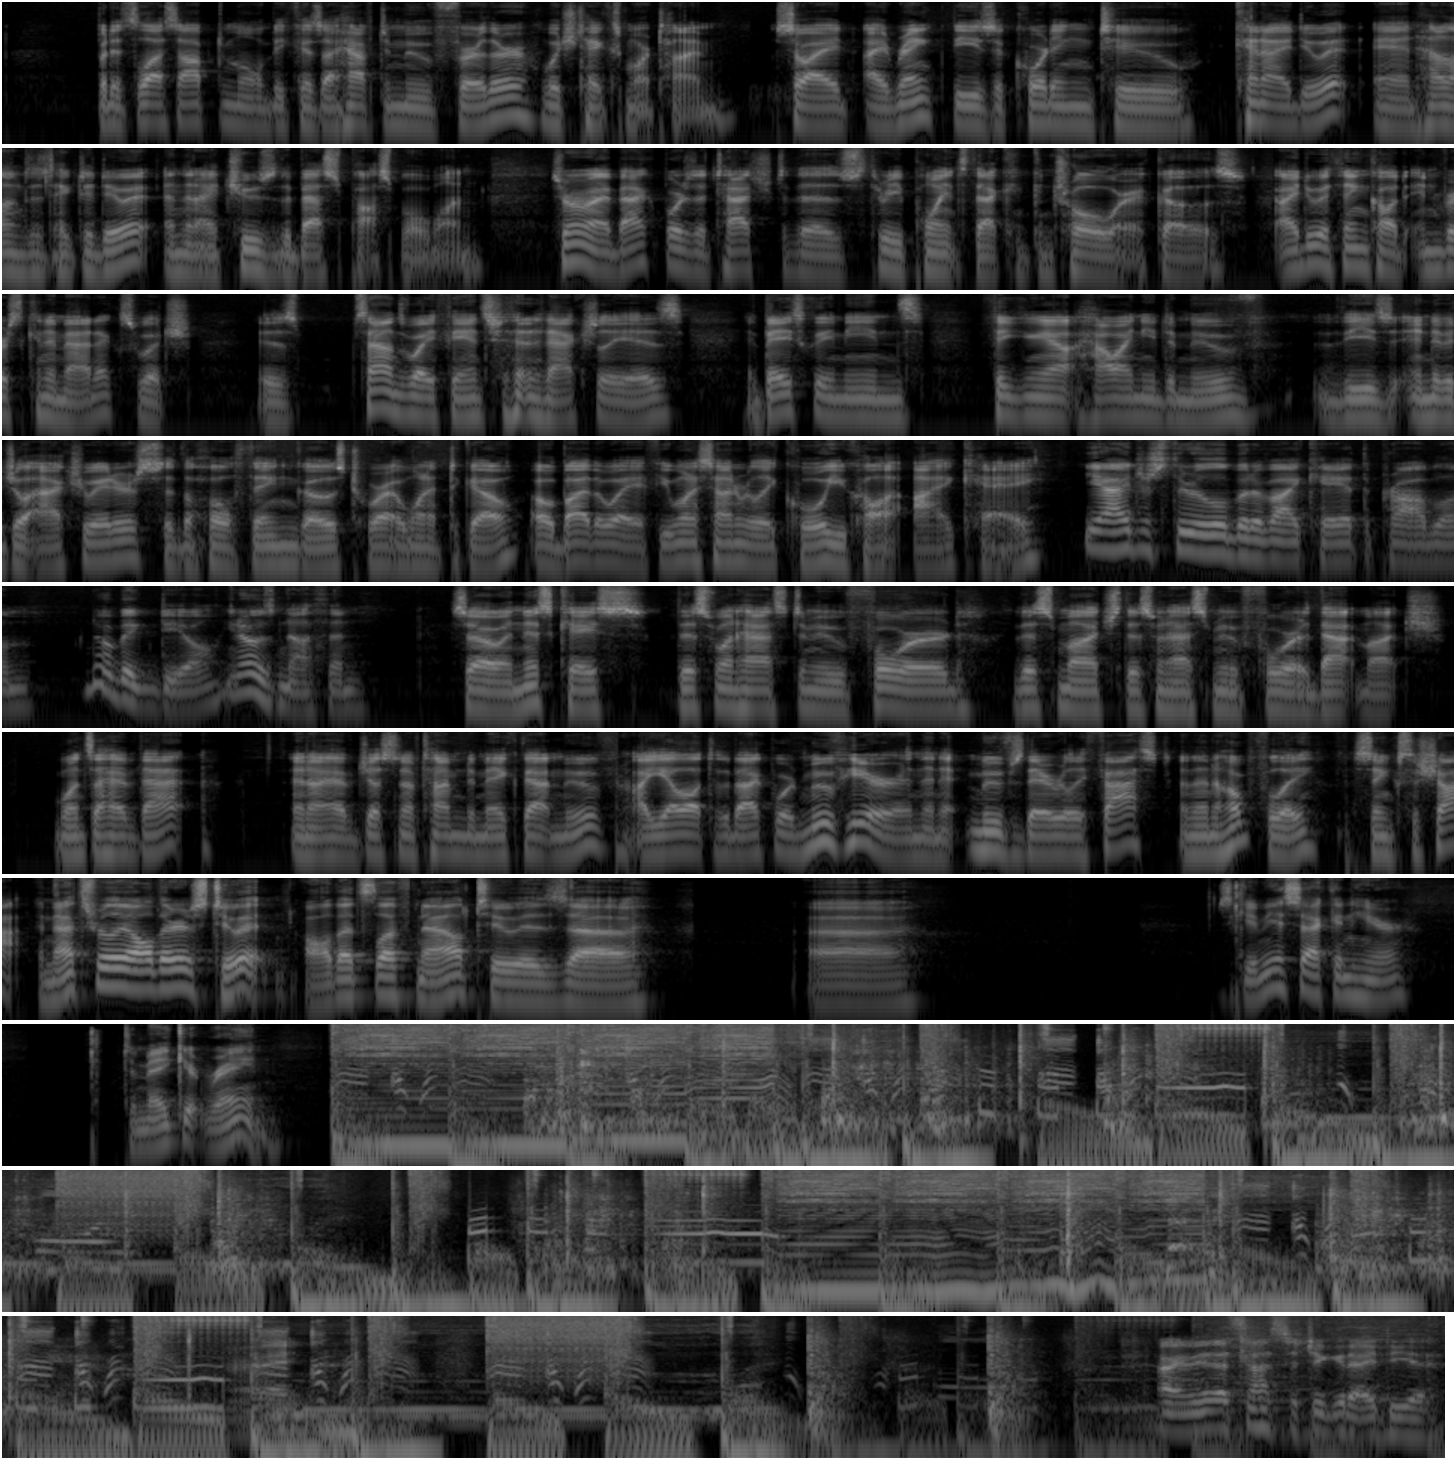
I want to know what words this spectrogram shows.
but it's less optimal because I have to move further, which takes more time. So I, I rank these according to can I do it and how long does it take to do it, and then I choose the best possible one. So remember, my backboard is attached to those three points that can control where it goes. I do a thing called inverse kinematics, which is sounds way fancier than it actually is. It basically means figuring out how I need to move these individual actuators so the whole thing goes to where I want it to go. Oh, by the way, if you want to sound really cool, you call it IK. Yeah, I just threw a little bit of IK at the problem. No big deal. You know, it's nothing. So in this case, this one has to move forward this much, this one has to move forward that much. Once I have that, and I have just enough time to make that move, I yell out to the backboard, move here, and then it moves there really fast, and then hopefully sinks the shot. And that's really all there is to it. All that's left now to is, uh, uh, just give me a second here to make it rain. That's not such a good idea.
